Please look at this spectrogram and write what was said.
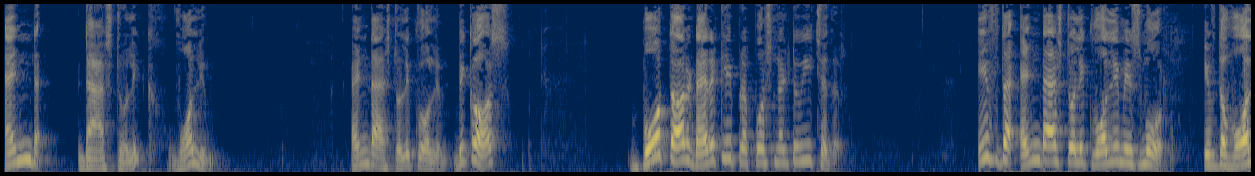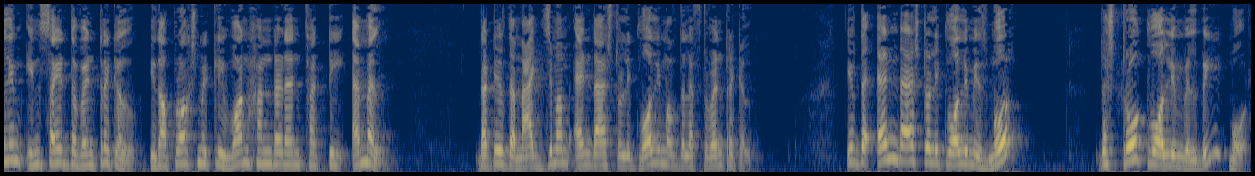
end diastolic volume. End diastolic volume because both are directly proportional to each other. If the end diastolic volume is more, if the volume inside the ventricle is approximately 130 ml, that is the maximum end diastolic volume of the left ventricle. If the end diastolic volume is more, the stroke volume will be more.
